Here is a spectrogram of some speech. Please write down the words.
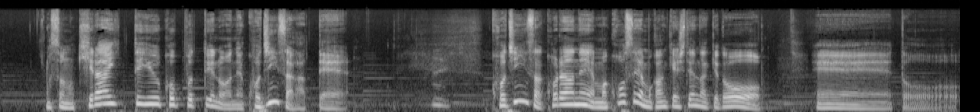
その嫌いっていうコップっていうのはね個人差があって、はい。個人差これはね、まあ、個性も関係してんだけどえっ、と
